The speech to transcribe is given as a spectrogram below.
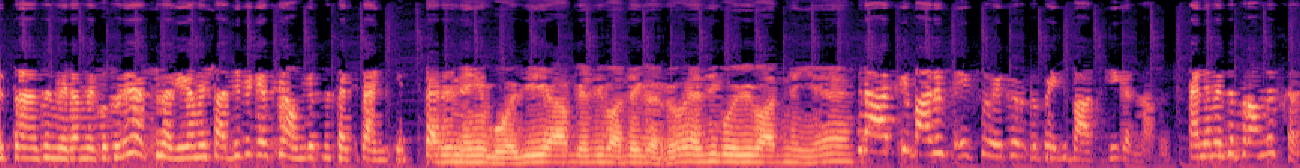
इस तरह से मेरा मेरे को थोड़ी अच्छा लगेगा मैं शादी पे कैसे आऊँगी अपने सच टाइम के अरे नहीं बुआ जी आप कैसी बातें कर रहे हो ऐसी कोई भी बात नहीं है। फिर आज के बाद एक सौ एक रुपए की बात नहीं करना पहले मेरे से प्रॉमिस कर।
